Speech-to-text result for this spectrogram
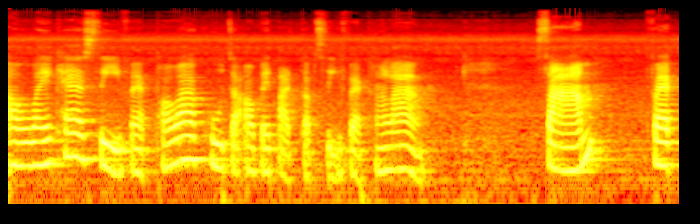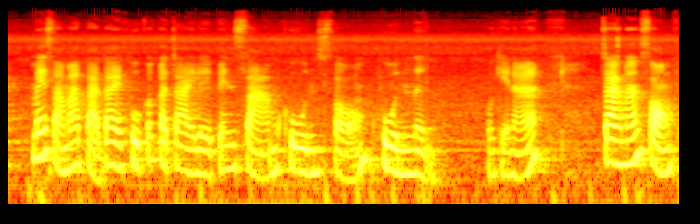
เอาไว้แค่ 4 แฟก เพราะว่าครูจะเอาไปตัดกับ 4 แฟกข้างล่าง 3 แฟกไม่สามารถตัดได้ครูก็กระจายเลยเป็น 3 คูณ 2 คูณ 1 โอเคนะ จากนั้น 2 แฟ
